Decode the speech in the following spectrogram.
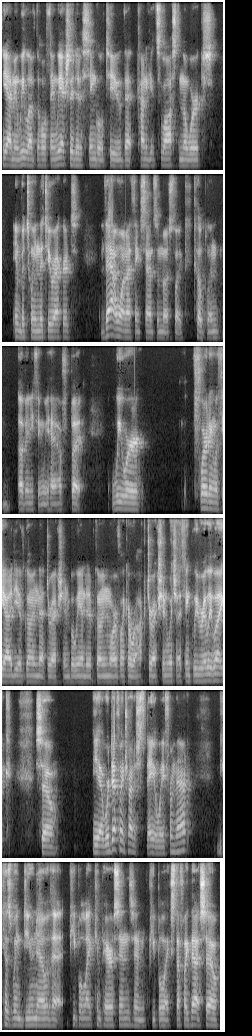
yeah, I mean, we love the whole thing. We actually did a single too that kind of gets lost in the works in between the two records. That one I think sounds the most like Copeland of anything we have, but we were flirting with the idea of going that direction, but we ended up going more of like a rock direction, which I think we really like. So, yeah, we're definitely trying to stay away from that because we do know that people like comparisons and people like stuff like that. So,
